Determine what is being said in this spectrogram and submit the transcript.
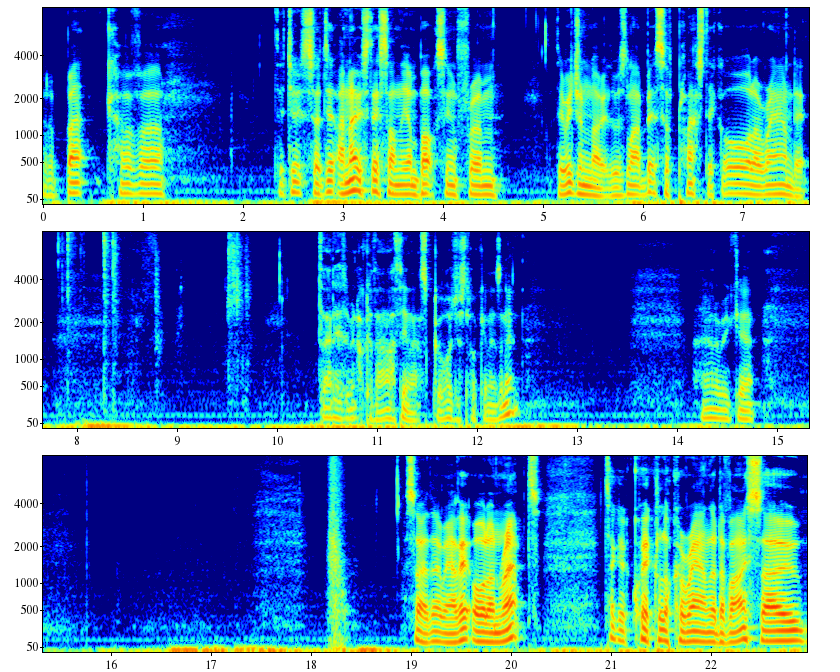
Got a back cover. Do, so I noticed this on the unboxing from the original note. There was like bits of plastic all around it. That is, I mean, look at that. I think that's gorgeous looking, isn't it? How do we get... So there we have it, all unwrapped. Take a quick look around the device. So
